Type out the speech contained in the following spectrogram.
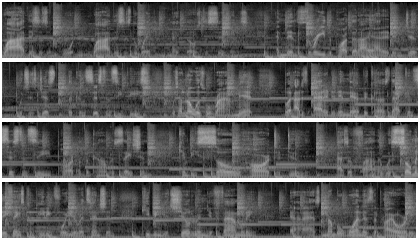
why this is important, why this is the way that you make those decisions. And then three, the part that I added in ju- which is just the consistency piece, which I know is what Ryan meant, but I just added it in there because that consistency part of the conversation can be so hard to do as a father with so many things competing for your attention, keeping your children, your family uh, as number one as the priority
